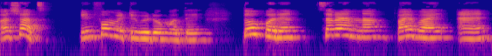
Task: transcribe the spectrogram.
अशाच इन्फॉर्मेटिव्ह व्हिडिओमध्ये तोपर्यंत सगळ्यांना बाय बाय अँड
